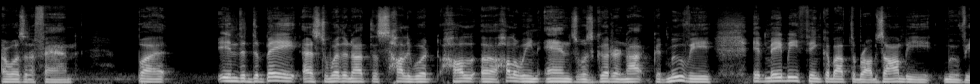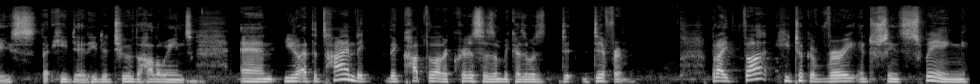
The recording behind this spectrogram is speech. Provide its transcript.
I wasn't a fan, but in the debate as to whether or not this Hollywood Hol- uh, Halloween Ends was good or not good movie, it made me think about the Rob Zombie movies that he did. He did two of the Halloweens, and you know at the time they they copped a lot of criticism because it was di- different. But I thought he took a very interesting swing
